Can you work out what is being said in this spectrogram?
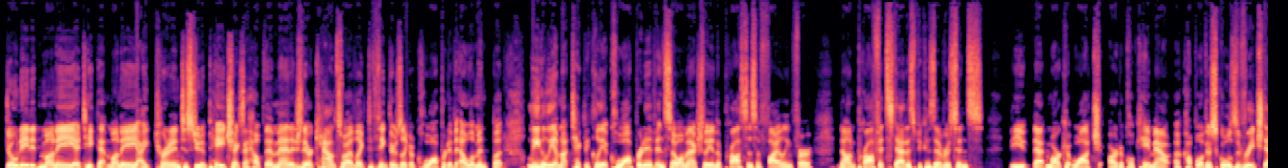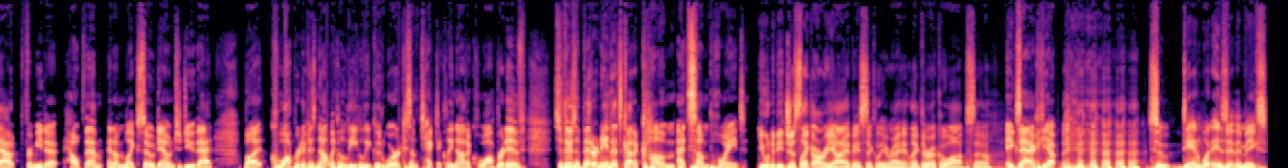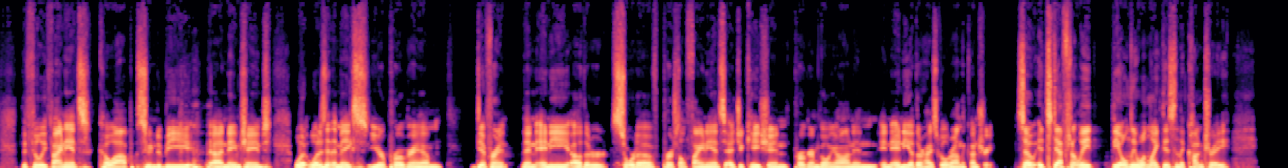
donated money, I take that money, I turn it into student paychecks, I help them manage their accounts. So I'd like to think there's like a cooperative element, but legally I'm not technically a cooperative, and so I'm actually in the process of filing for nonprofit status because ever since the that MarketWatch article came out, a couple other schools have reached out for me to help them, and I'm like so down to do that. But cooperative is not like a legally good word because I'm technically not a cooperative. So there's a better name that's got to come at some point. You want to be just like REI, basically, right? Like they're a co-op, so Exactly. Yep. So, Dan, what is it that makes the Philly Finance Co-op, soon to be uh, name change, what what is it that makes your program different than any other sort of personal finance education program going on in in any other high school around the country? So it's definitely the only one like this in the country.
